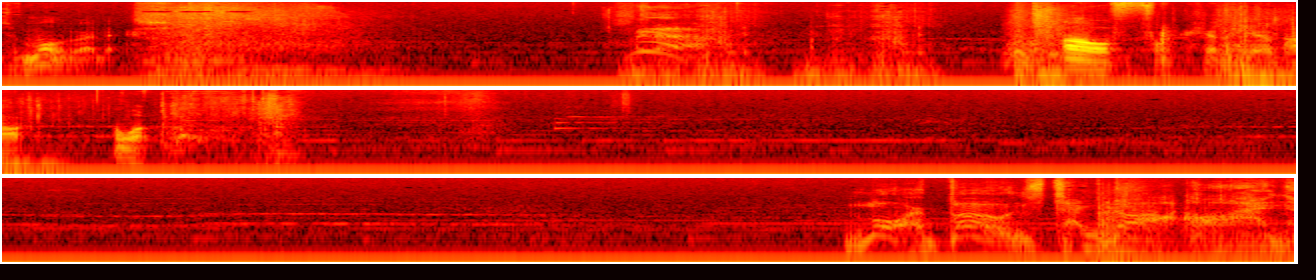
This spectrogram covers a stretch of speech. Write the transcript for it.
some more relics. Oh fuck, should I go about? Oh what? More bones to gnaw on.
